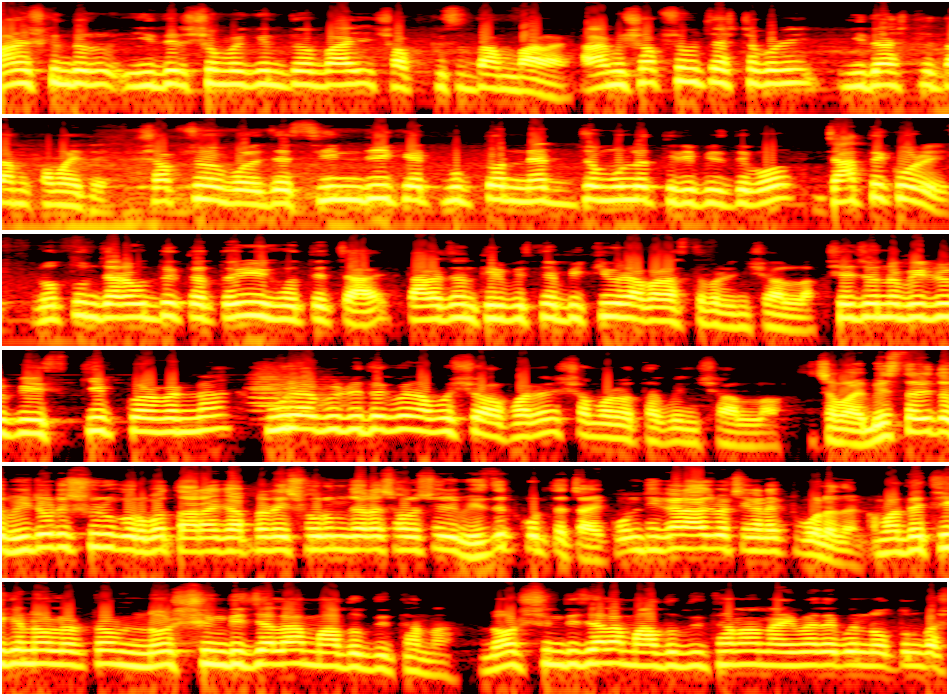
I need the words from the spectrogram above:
মানুষ কিন্তু ঈদের সময় কিন্তু ভাই সবকিছু দাম বাড়ায়। আর আমি সবসময় চেষ্টা করি ঈদ আসলে দাম কমাইতে। সবসময় বলি যে সিন্ডিকেট মুক্ত ন্যায্য মূল্যে থ্রি পিস দেবো, যাতে করে নতুন যারা উদ্যোক্তা তৈরি হতে চায়, তারা যেন থ্রি পিস নিয়ে বিক্রি করে আবার আসতে পারে ইনশাল্লাহ সেই জন্য ভিডিওকে স্কিপ করবেন না। পুরো ভিডিও দেখবেন অবশ্যই অফারের সমারোহ থাকবে। ইনশাল্লাহ আচ্ছা ভাই বিস্তারিত ভিডিওটি শুরু করব। তার আগে আপনার এই শোরুম যারা সরাসরি ভিজিট করতে চায় কোন ঠিকানা আসবে ঠিকানা একটু বলে দেন। আমাদের ঠিকানা হলো একটা নরসিংদী জেলা মাধবদী থানা। নরসিংদী জেলা মাধবদী থানা নাইমা দেখবেন নতুন বাস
